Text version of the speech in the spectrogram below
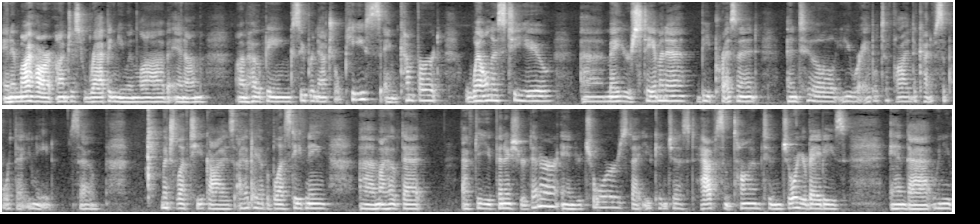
And in my heart i'm just wrapping you in love and i'm i'm hoping supernatural peace and comfort wellness to you uh, may your stamina be present until you are able to find the kind of support that you need. So, much love to you guys. I hope you have a blessed evening. Um, I hope that after you finish your dinner and your chores, that you can just have some time to enjoy your babies, and that when you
